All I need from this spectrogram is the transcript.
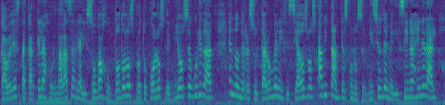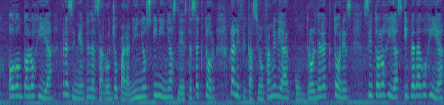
Cabe destacar que la jornada se realizó bajo todos los protocolos de bioseguridad, en donde resultaron beneficiados los habitantes con los servicios de medicina general, odontología, crecimiento y desarrollo para niños y niñas de este sector, planificación familiar, control de vectores, citologías y pedagogía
